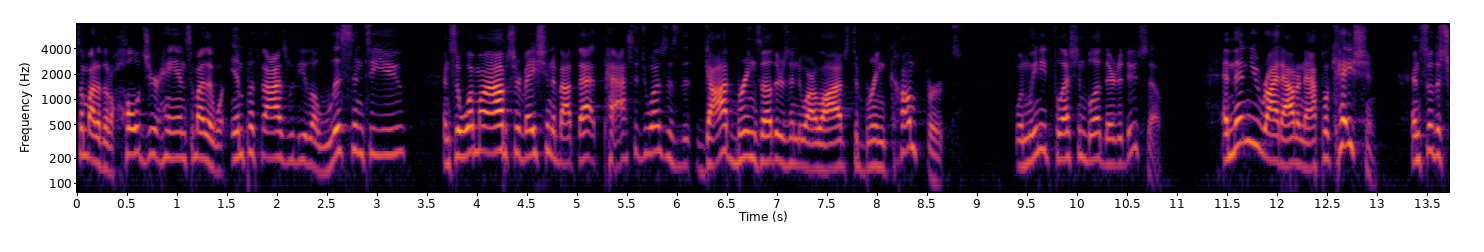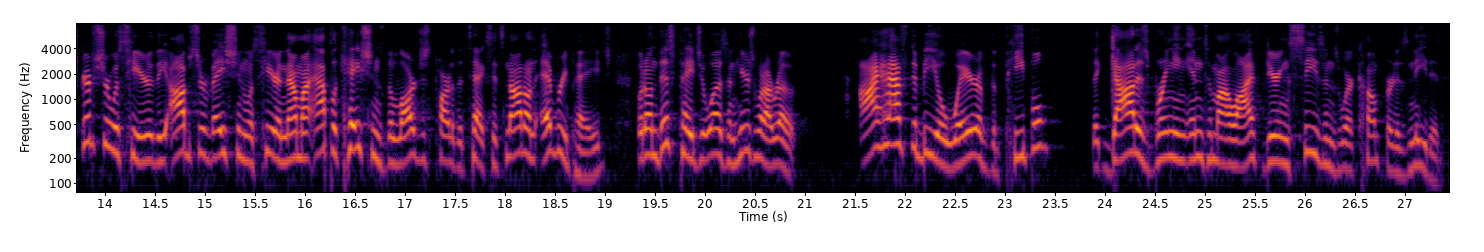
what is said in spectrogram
somebody that'll hold your hand, somebody that will empathize with you, they'll listen to you. And so, what my observation about that passage was is that God brings others into our lives to bring comfort when we need flesh and blood there to do so. And then you write out an application. And so the scripture was here, the observation was here, and now my application is the largest part of the text. It's not on every page, but on this page it was, and here's what I wrote I have to be aware of the people that God is bringing into my life during seasons where comfort is needed.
